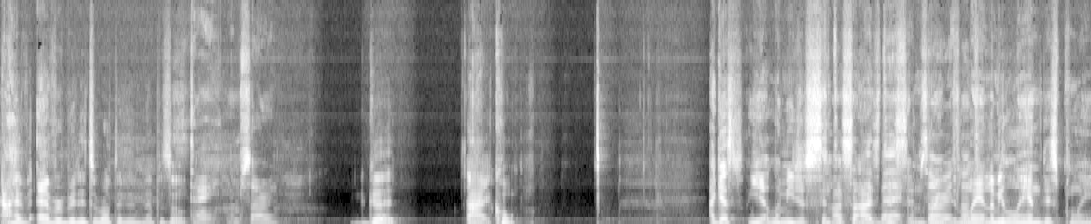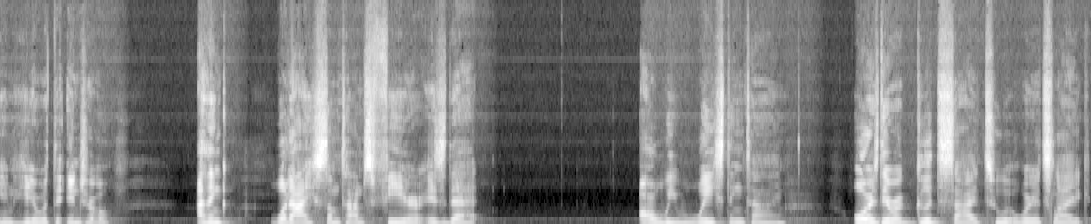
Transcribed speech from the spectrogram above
I have ever been interrupted in an episode. Dang, I'm sorry. Good? All right, cool. I guess yeah. Let me just synthesize this and sorry, bring, land. Let me land this plane here with the intro. I think what I sometimes fear is that are we wasting time, or is there a good side to it where it's like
